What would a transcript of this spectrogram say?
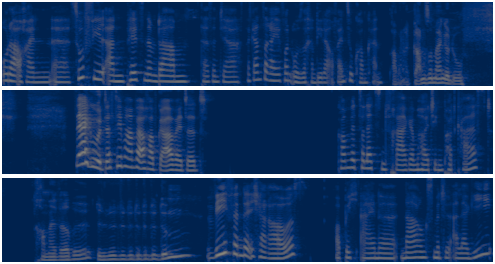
oder auch ein äh, zu viel an Pilzen im Darm. Da sind ja eine ganze Reihe von Ursachen, die da auf einen zukommen kann. Aber eine ganze Menge, du. Sehr gut, das Thema haben wir auch abgearbeitet. Kommen wir zur letzten Frage im heutigen Podcast. Trommelwirbel. Wie finde ich heraus, ob ich eine Nahrungsmittelallergie,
